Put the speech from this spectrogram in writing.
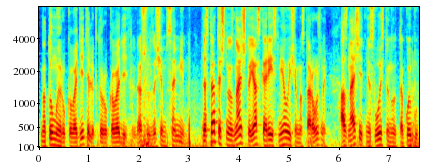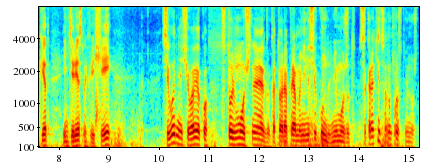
На то мы и руководители, кто руководитель, да, что зачем самим. Достаточно знать, что я скорее смелый, чем осторожный, а значит, мне свойствен вот такой букет интересных вещей. Сегодня человеку столь мощное эго, которое прямо ни на секунду не может сократиться, оно просто не нужно.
